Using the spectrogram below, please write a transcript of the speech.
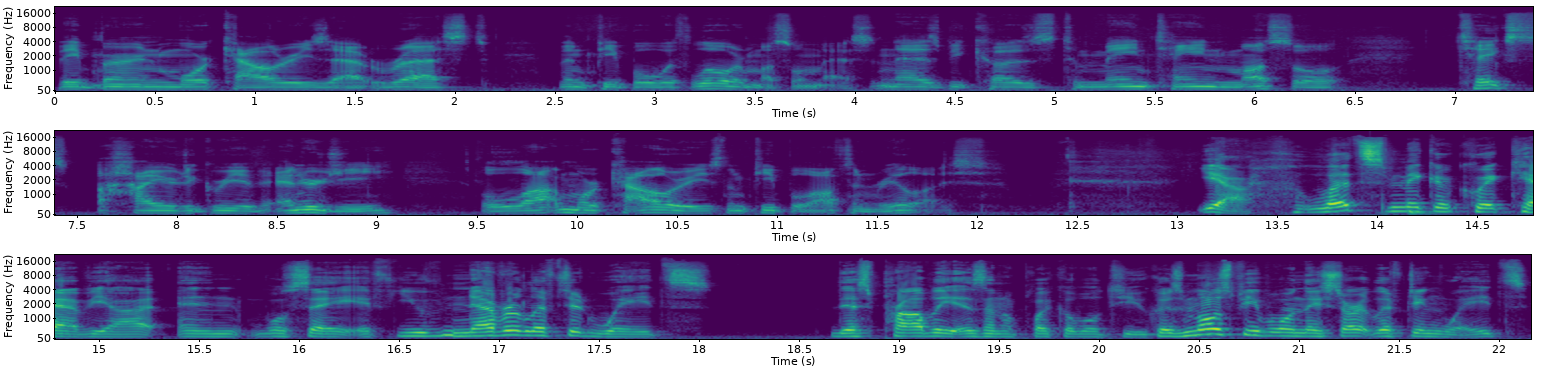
they burn more calories at rest than people with lower muscle mass, and that is because to maintain muscle takes a higher degree of energy, a lot more calories than people often realize. Yeah, let's make a quick caveat and we'll say if you've never lifted weights, this probably isn't applicable to you because most people, when they start lifting weights,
